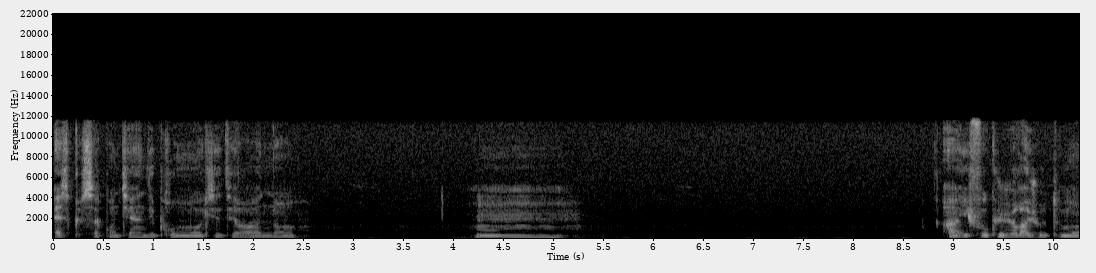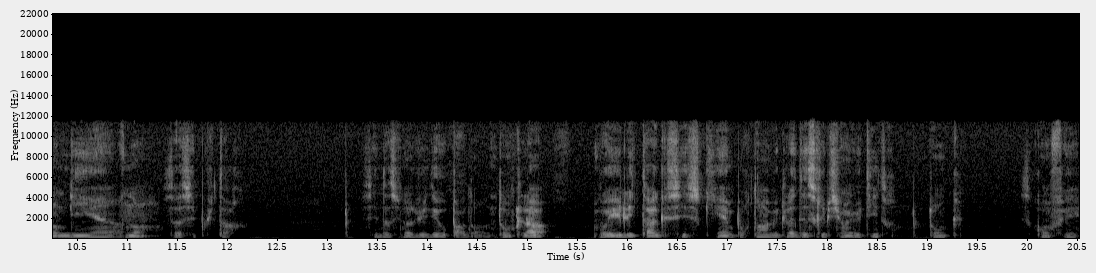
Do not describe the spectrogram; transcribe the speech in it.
Est-ce que ça contient des promos, etc. Non. Hmm. Ah, il faut que je rajoute mon lien. Non, ça c'est plus tard. C'est dans une autre vidéo, pardon. Donc là, vous voyez, les tags, c'est ce qui est important avec la description et le titre. Donc, ce qu'on fait,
